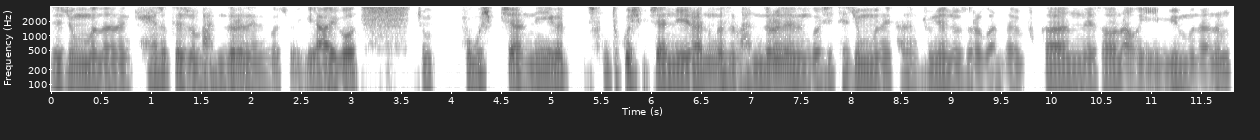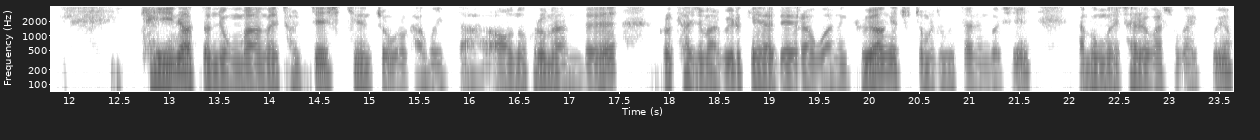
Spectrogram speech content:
대중문화는 계속해서 좀 만들어내는 거죠. 이게 아 이거 좀 보고 싶지 않니? 이거 참 듣고 싶지 않니? 라는 것을 만들어내는 것이 대중문화의 가장 중요한 요소라고 한다면 북한에서 나온 인민문화는 개인의 어떤 욕망을 절제시키는 쪽으로 가고 있다. 어, 너 그러면 안 돼. 그렇게 하지 말고 이렇게 해야 돼라고 하는 교양에 초점을 두고 있다는 것이 남북문화의 차이라고 할 수가 있고요.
